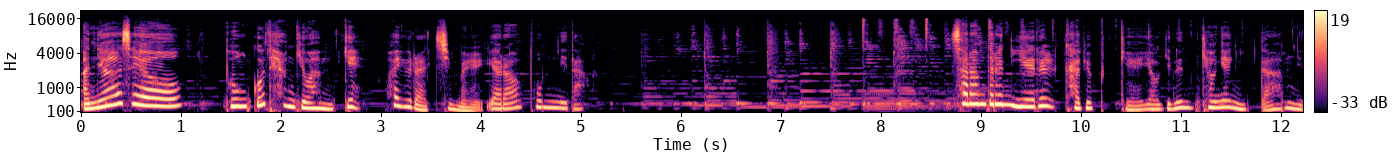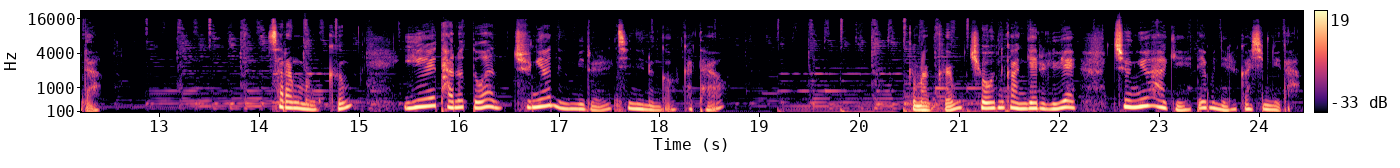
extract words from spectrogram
안녕하세요. 봄꽃 향기와 함께 화요일 아침을 열어봅니다. 사람들은 이해를 가볍게 여기는 경향이 있다 합니다. 사랑만큼 이해의 단어 또한 중요한 의미를 지니는 것 같아요. 그만큼 좋은 관계를 위해 중요하기 때문일 것입니다.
